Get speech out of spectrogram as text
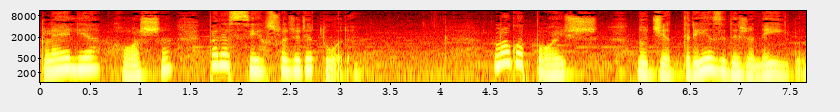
Clélia Rocha para ser sua diretora. Logo após, no dia 13 de janeiro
